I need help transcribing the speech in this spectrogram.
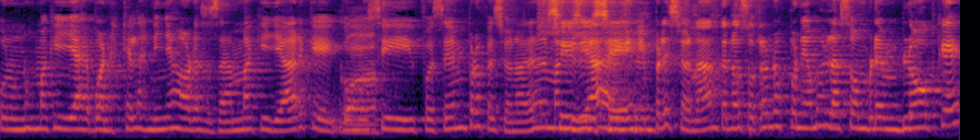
con unos maquillajes. Bueno, es que las niñas ahora se saben maquillar que como si fuesen profesionales de Sí, sí, maquillaje. sí. Es impresionante. Nosotros nos poníamos la sombra en bloque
